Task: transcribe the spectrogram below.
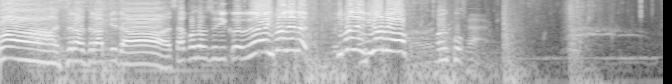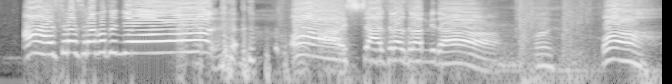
와 아슬아슬합니다. 사커 선수니까 으아 이번에는 이번엔 위험해요. 아이고. 아 아슬아슬하거든요. 아 진짜 아슬아슬합니다. 어휴. 와.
